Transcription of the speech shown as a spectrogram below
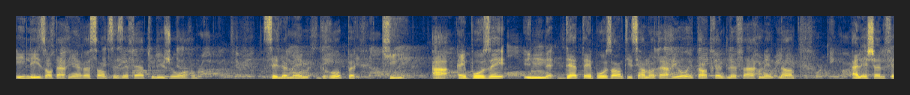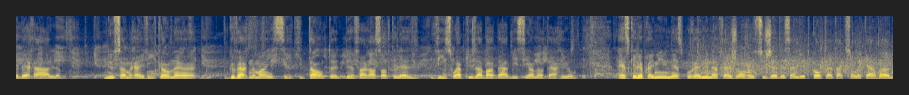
et les Ontariens ressentent ses effets à tous les jours. C'est le même groupe qui a imposé une dette imposante ici en Ontario est en train de le faire maintenant à l'échelle fédérale. Nous sommes ravis qu'on ait un gouvernement ici qui tente de faire en sorte que la vie soit plus abordable ici en Ontario. Est-ce que le premier ministre pourrait nous mettre à jour au sujet de sa lutte contre l'attaque sur le carbone?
